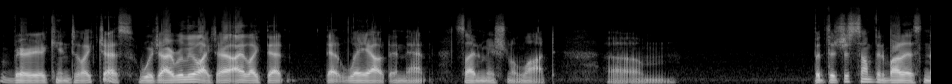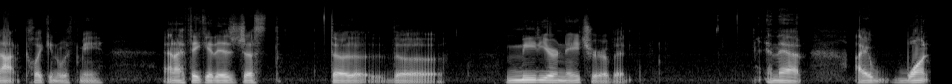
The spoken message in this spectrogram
very akin to like chess, which I really liked. I, I like that that layout and that side mission a lot. Um, but there's just something about it that's not clicking with me, and I think it is just the the meteor nature of it, and that I want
